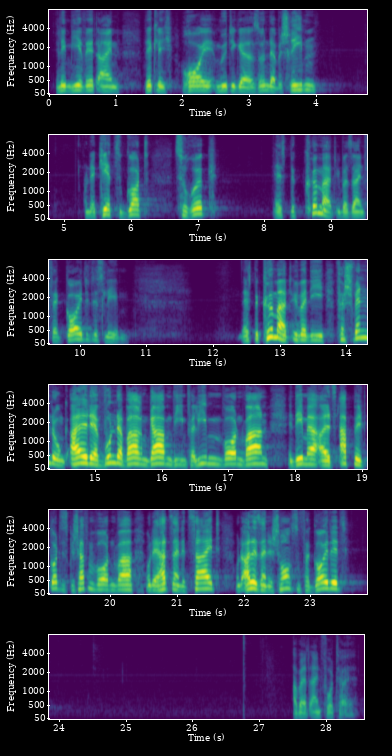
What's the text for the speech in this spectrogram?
Ihr Lieben, hier wird ein wirklich reumütiger Sünder beschrieben. Und er kehrt zu Gott zurück. Er ist bekümmert über sein vergeudetes Leben. Er ist bekümmert über die Verschwendung all der wunderbaren Gaben, die ihm verlieben worden waren, indem er als Abbild Gottes geschaffen worden war. Und er hat seine Zeit und alle seine Chancen vergeudet. Aber er hat einen Vorteil.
